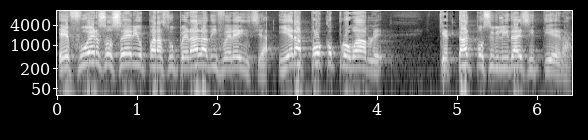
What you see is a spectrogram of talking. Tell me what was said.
esfuerzo serio para superar la diferencia y era poco probable que tal posibilidad existiera.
